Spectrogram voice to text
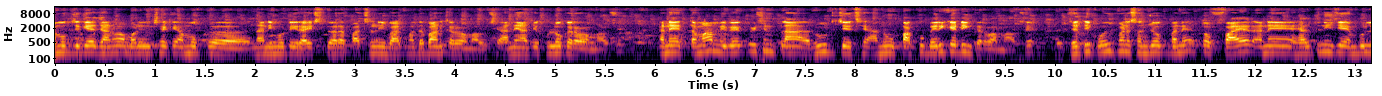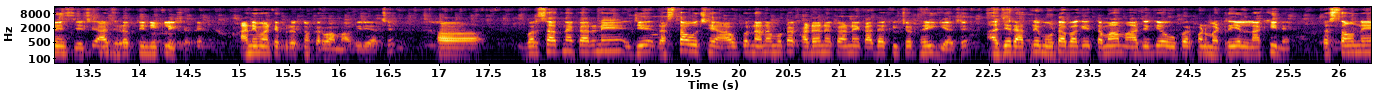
અમુક જગ્યાએ જાણવા મળ્યું છે કે અમુક નાની મોટી રાઇડ્સ દ્વારા પાછળની ભાગમાં દબાણ કરવામાં આવ્યું છે, આને આજે ખુલ્લો કરવામાં આવશે અને તમામ ઇવેક્યુએશન પ્લાન રૂટ જે છે, આનું પાકું બેરિકેડિંગ કરવામાં આવશે. જેથી કોઈ પણ સંજોગ બને તો ફાયર અને હેલ્થની જે એમ્બ્યુલન્સ જે છે, આ ઝડપથી નીકળી શકે. આને માટે પ્રયત્નો કરવામાં આવી રહ્યા છે. વરસાદના કારણે જે રસ્તાઓ છે, આ ઉપર નાના મોટા ખાડાના કારણે કાદા કીચડ થઈ ગયા છે. આજે રાત્રે મોટાભાગે તમામ આ જગ્યાઓ ઉપર પણ મટીરિયલ નાખીને રસ્તાઓને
